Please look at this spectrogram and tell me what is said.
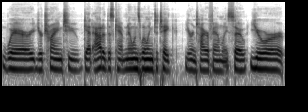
where you're trying to get out of this camp, no one's willing to take your entire family. So your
